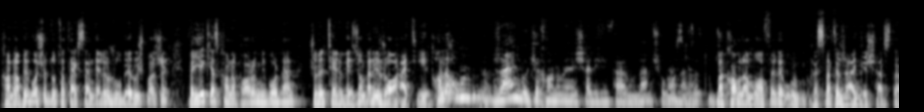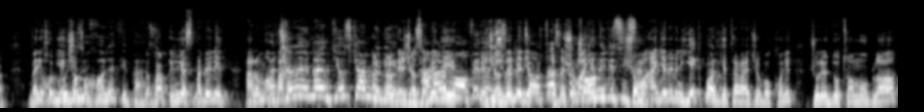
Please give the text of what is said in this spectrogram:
کاناپه باشه دو تا تک صندلی روبروش باشه و یکی از کاناپه ها رو میبردن جلوی تلویزیون برای راحتی کار. حالا اون رنگو که خانم شریفی فرمودن شما نظرتون من کاملا موافق اون قسمت رنگش هستم. ولی خب یه چیزی مخالفی پس؟ این قسمت ببینید الان ما وقت- چرا اینقدر امتیاز کم میدی؟ اجازه بدید اجازه بدید. 400 اصلا شما اگه میدی 300 شما اگه ببینید یک بار دیگه توجه بکنید جلوی دو تا مبلا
